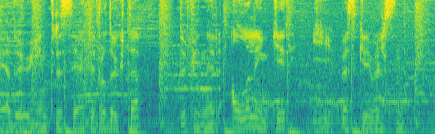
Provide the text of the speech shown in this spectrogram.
Ble du interessert i produktet? Du finner alle linker i beskrivelsen.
